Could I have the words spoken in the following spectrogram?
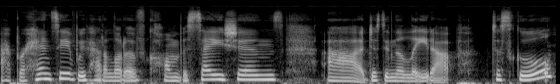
apprehensive. We've had a lot of conversations uh, just in the lead up to school.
